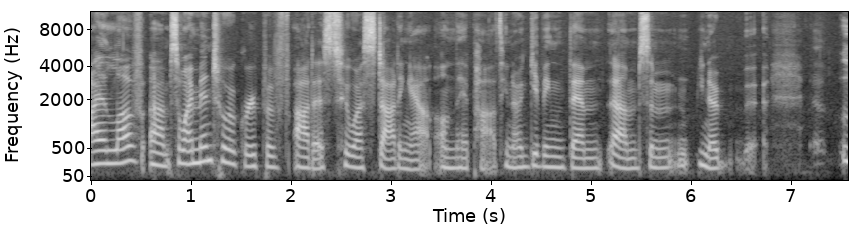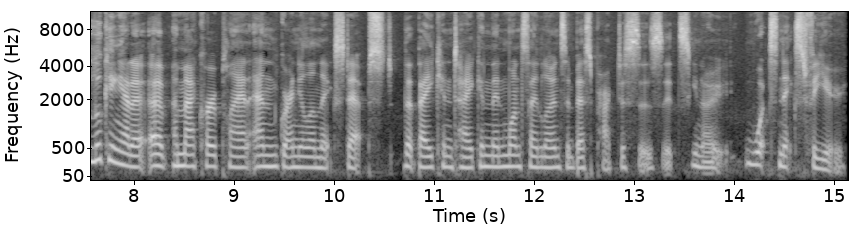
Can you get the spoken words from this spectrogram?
I love. Um, so I mentor a group of artists who are starting out on their path. You know, giving them um, some. You know. Looking at a, a, macro plan and granular next steps that they can take, and then once they learn some best practices, it's you know what's next for you.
